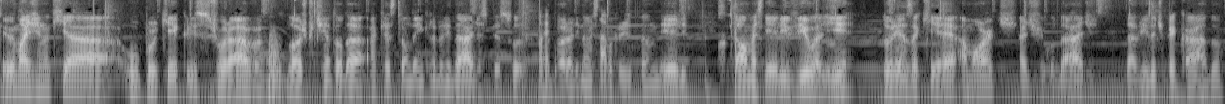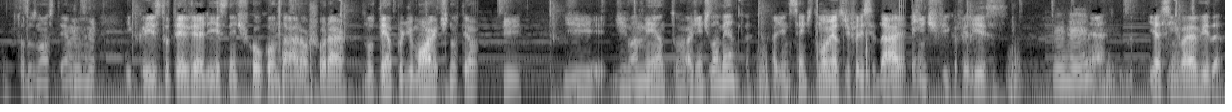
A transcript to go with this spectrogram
Eu imagino que a, o porquê Cristo chorava, lógico, tinha toda a questão da incredulidade, as pessoas ao redor ali não estavam acreditando nele, tal, mas ele viu ali dureza que é a morte, a dificuldade da vida de pecado, todos nós temos, né? uhum. né? E Cristo teve ali, se identificou com dar ao chorar. No tempo de morte, no tempo de, de, de, lamento, a gente lamenta. A gente sente no momento de felicidade, a gente fica feliz. Uhum. Né? E assim vai a vida.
